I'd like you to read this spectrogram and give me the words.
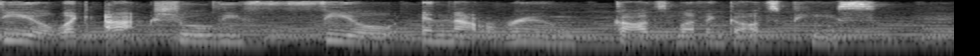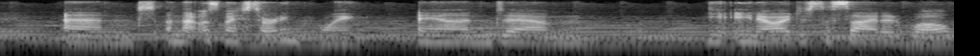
feel like actually feel in that room god's love and god's peace. And and that was my starting point. and um, you know, I just decided, well,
